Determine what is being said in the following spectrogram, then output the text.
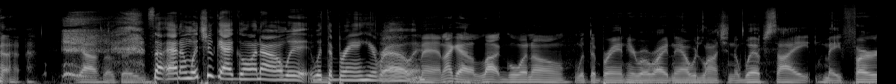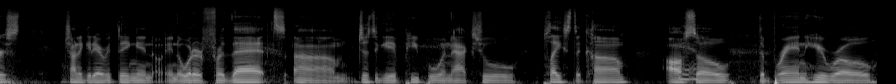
Y'all so crazy. So Adam, what you got going on with with the brand hero? And, Man, I got a lot going on with the brand hero right now. We're launching the website May 1st. Trying to get everything in in order for that, um, just to give people an actual place to come. Also, the brand hero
